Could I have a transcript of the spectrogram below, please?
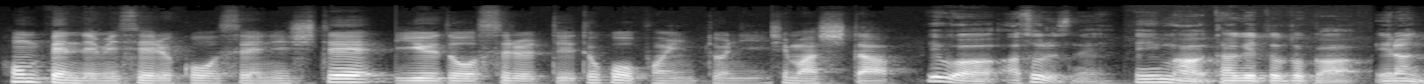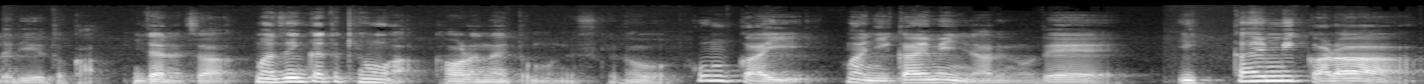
本編で見せる構成にして誘導するっていうとこをポイントにしました。では、あ、そうですね。今、ターゲットとか選んだ理由とか、みたいなやつは、まあ前回と基本は変わらないと思うんですけど、今回、まあ2回目になるので、1回目から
